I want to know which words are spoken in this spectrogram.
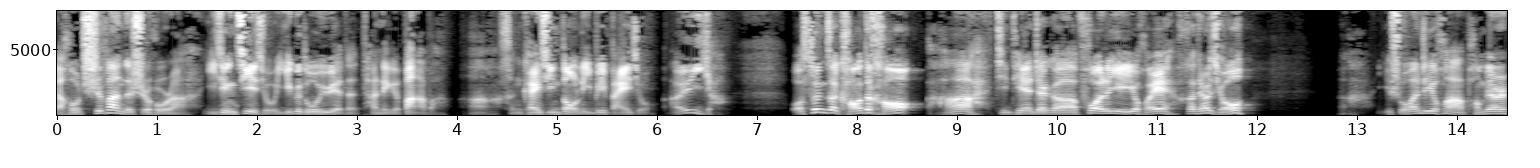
然后吃饭的时候啊，已经戒酒一个多月的他那个爸爸啊，很开心倒了一杯白酒。哎呀，我孙子考得好啊！今天这个破例一回，喝点酒啊！一说完这话，旁边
